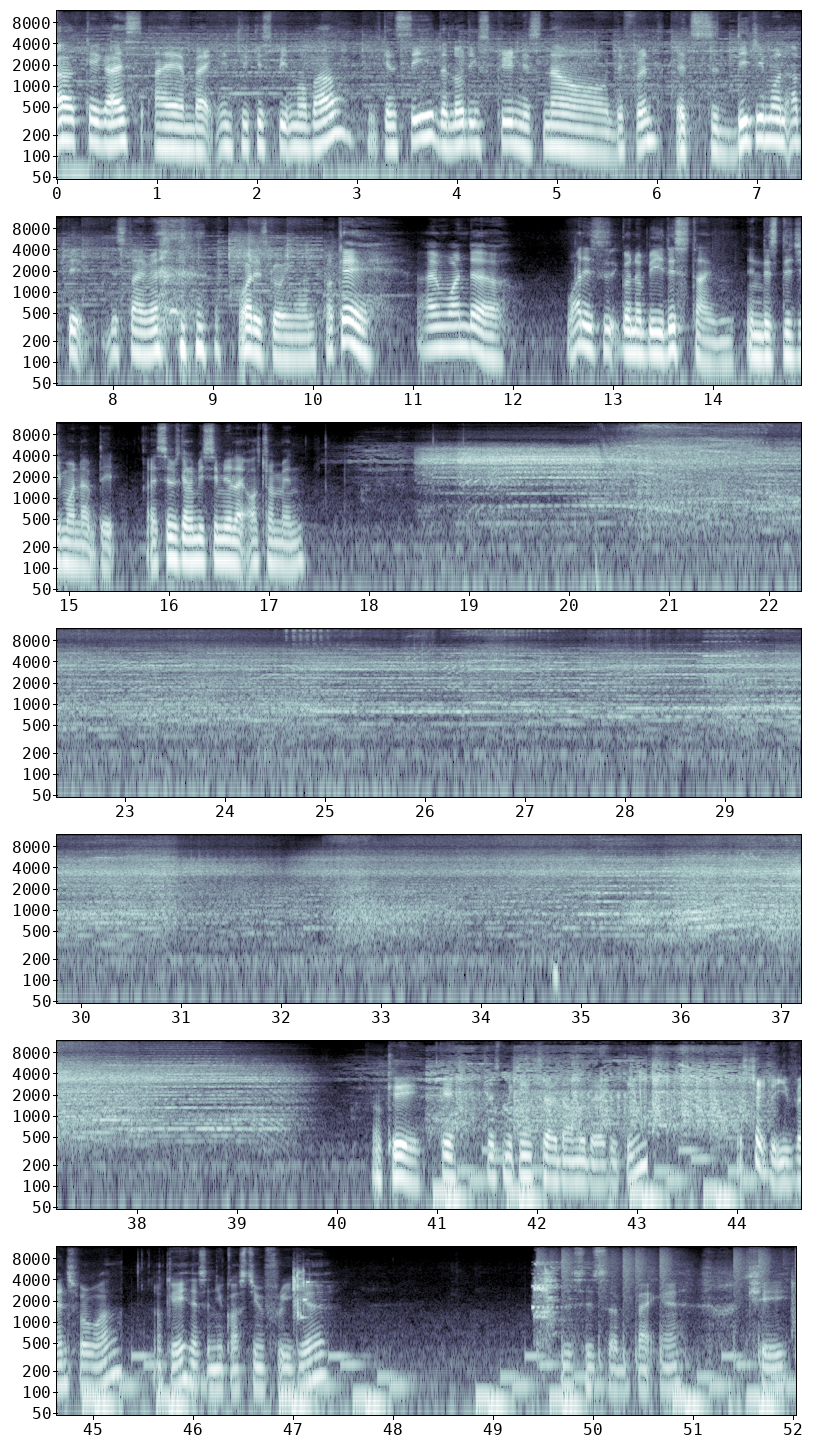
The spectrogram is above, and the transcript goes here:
okay guys, I am back in QQ Speed Mobile. You can see the loading screen is now different. It's a Digimon update this time. Eh? what is going on? Okay, I wonder what is it gonna be this time in this Digimon update. I assume it's gonna be similar like Ultraman. Okay, okay, just making sure I download everything. Let's check the events for a while. Okay, there's a new costume free here. This is a bag, eh? Okay.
